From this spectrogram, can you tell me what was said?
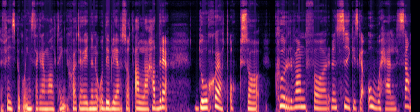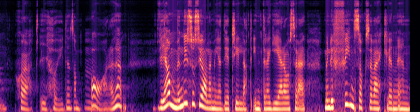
Facebook och Instagram och allting sköt i höjden och det blev så att alla hade det. Då sköt också kurvan för den psykiska ohälsan sköt i höjden som mm. bara den. Vi använder ju sociala medier till att interagera och sådär. Men det finns också verkligen en,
